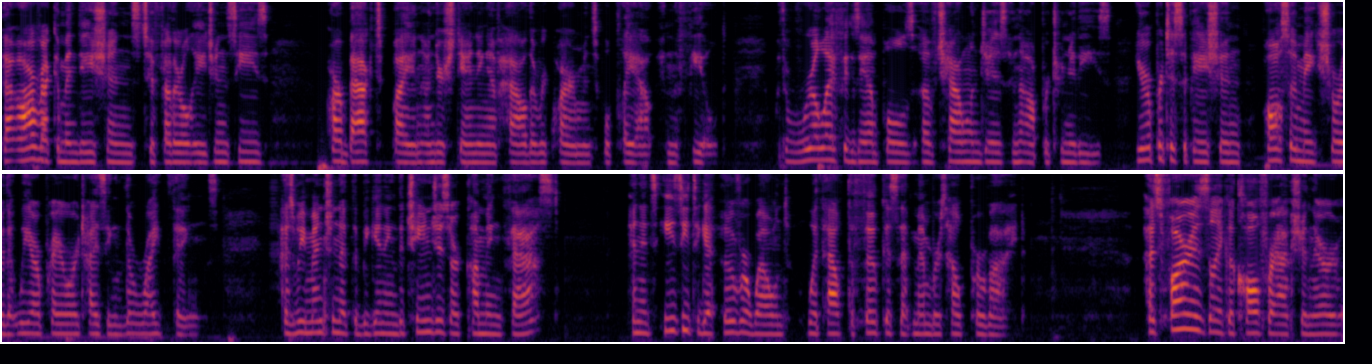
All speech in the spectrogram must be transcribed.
that our recommendations to federal agencies are backed by an understanding of how the requirements will play out in the field, with real life examples of challenges and opportunities your participation also makes sure that we are prioritizing the right things. As we mentioned at the beginning, the changes are coming fast, and it's easy to get overwhelmed without the focus that members help provide. As far as like a call for action, there are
